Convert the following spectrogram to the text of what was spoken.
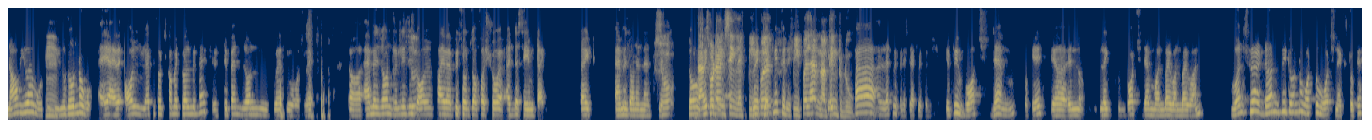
now you have OTT. Mm. You don't know eh, eh, all episodes come at 12 midnight. It depends on where you watch. Right? Uh, Amazon releases So- all five episodes of a show at the same time right Amazon and Netflix so so that's what i'm saying like wait people let me finish people have nothing to do uh, let me finish. Let me finish. If we watch them, okay, uh, in like watch them one by one by one. Once we are done, we don't know what to watch next. Okay,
